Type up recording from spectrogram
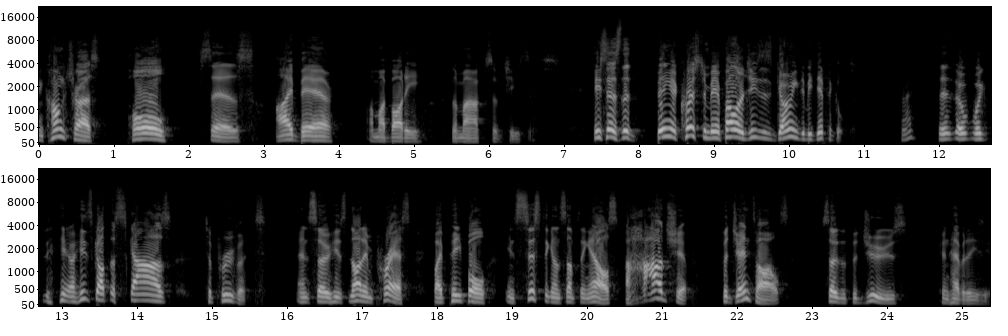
In contrast, Paul says, I bear on my body the marks of Jesus. He says that being a Christian, being a follower of Jesus is going to be difficult, right? Uh, you know, he's got the scars to prove it. And so he's not impressed by people insisting on something else, a hardship for Gentiles, so that the Jews can have it easier.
